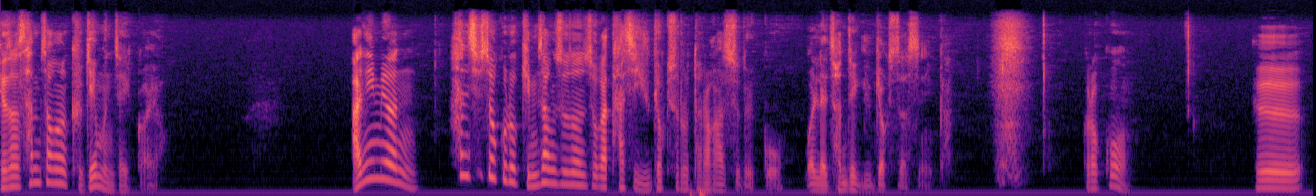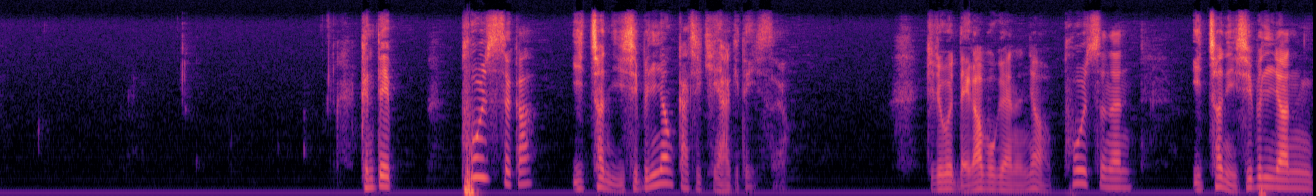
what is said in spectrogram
그래서 삼성은 그게 문제일 거예요. 아니면 한시적으로 김상수 선수가 다시 유격수로 돌아갈 수도 있고 원래 전직 유격수였으니까. 그렇고 그 근데 폴스가 2021년까지 계약이 돼 있어요. 그리고 내가 보기에는요, 푸홀스는 2021년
